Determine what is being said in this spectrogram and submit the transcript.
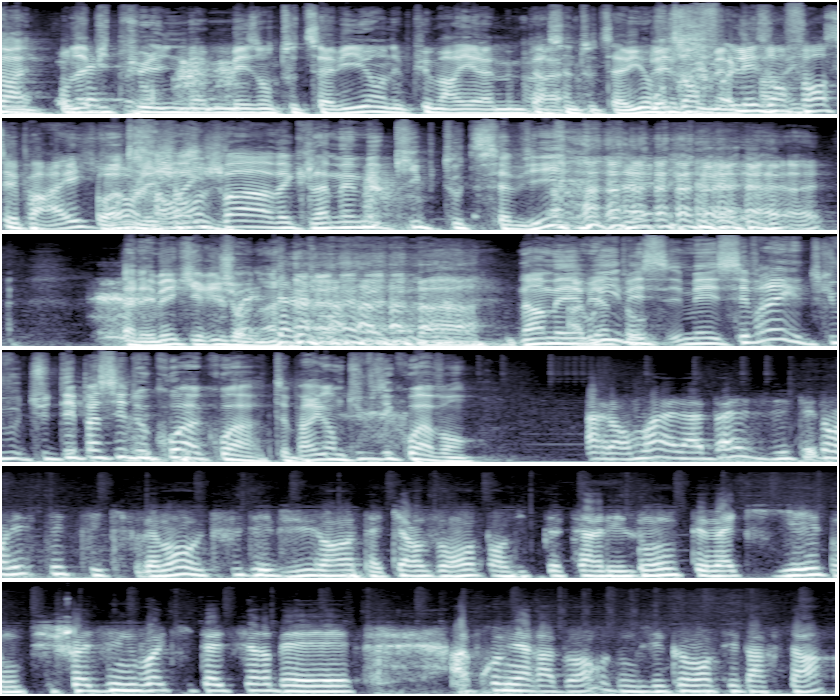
Vrai. On n'habite plus une même maison toute sa vie, on n'est plus marié à la même personne toute sa vie. on Les, enfants- les c'est pareil. Ouais, on travaille change. pas avec la même équipe toute sa vie. T'as les mecs rient jaune. hein. non mais À oui, bientôt. mais c'est- mais c'est vrai. Tu t'es passé de quoi à quoi? T'es- Par exemple, tu faisais quoi avant? Alors moi, à la base, j'étais dans l'esthétique, vraiment au tout début. Hein, t'as 15 ans, t'as envie de te faire les ongles, te maquiller, donc tu choisis une voie qui t'attire des... à premier abord. Donc j'ai commencé par ça.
